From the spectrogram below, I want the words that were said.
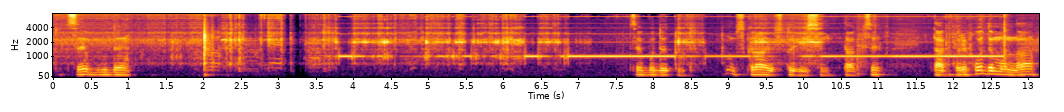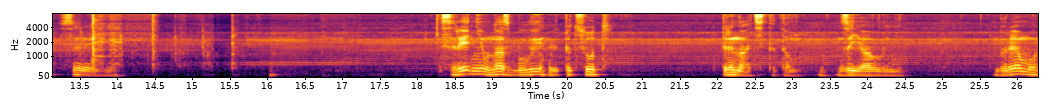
то це буде Це буде тут. Ну, з краю 108. Так, це... так, переходимо на середнє. Середні у нас були від 513 там заявлені. Беремо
